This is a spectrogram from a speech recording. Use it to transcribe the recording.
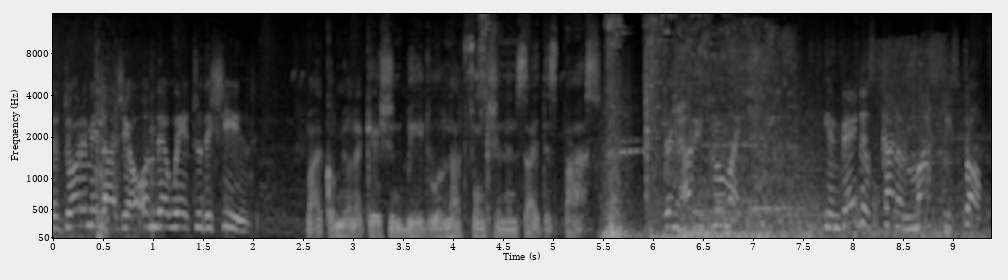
The Dora Milaje are on their way to the shield. My communication bead will not function inside this pass. Then hurry through, Mike. The invaders' cannon must be stopped.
